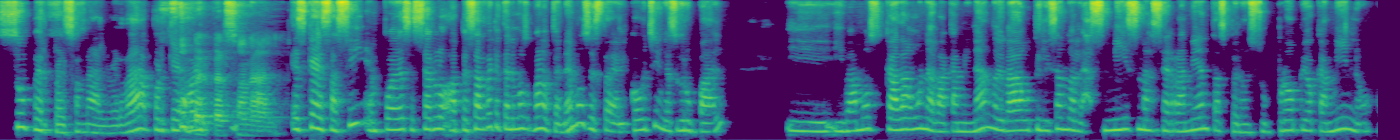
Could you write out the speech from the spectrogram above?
Súper personal, ¿verdad? Porque Súper personal. Es que es así, puedes hacerlo, a pesar de que tenemos, bueno, tenemos esta, el coaching es grupal, y, vamos, cada una va caminando y va utilizando las mismas herramientas, pero en su propio camino.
